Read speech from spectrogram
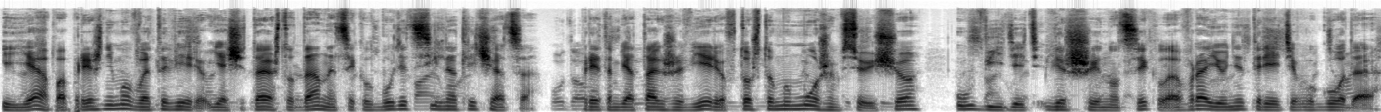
И я по-прежнему в это верю. Я считаю, что данный цикл будет сильно отличаться. При этом я также верю в то, что мы можем все еще увидеть вершину цикла в районе третьего года.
